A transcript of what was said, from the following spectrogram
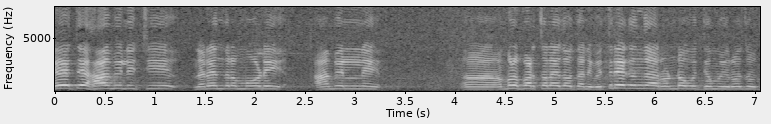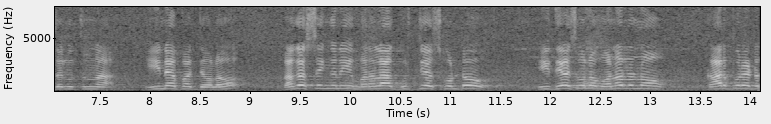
ఏదైతే హామీలు ఇచ్చి నరేంద్ర మోడీ హామీలని అమలుపరచలేదో దాని వ్యతిరేకంగా రెండో ఉద్యమం ఈరోజు జరుగుతున్న ఈ నేపథ్యంలో భగత్ సింగ్ని మరలా గుర్తు చేసుకుంటూ ఈ దేశంలో వనరులను కార్పొరేట్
